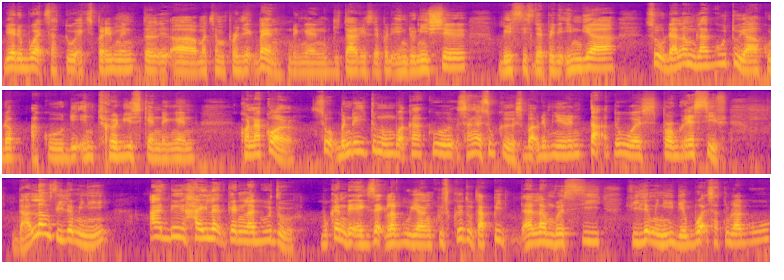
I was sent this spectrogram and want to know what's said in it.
Dia ada buat satu experimental uh, macam project band dengan gitaris daripada Indonesia, bassist daripada India. So dalam lagu tu yang aku dah aku diintroducekan dengan Konakol. So benda itu membuatkan aku sangat suka sebab dia punya rentak tu was progressive. Dalam filem ini ada highlightkan lagu tu. Bukan the exact lagu yang aku suka tu tapi dalam versi filem ini dia buat satu lagu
